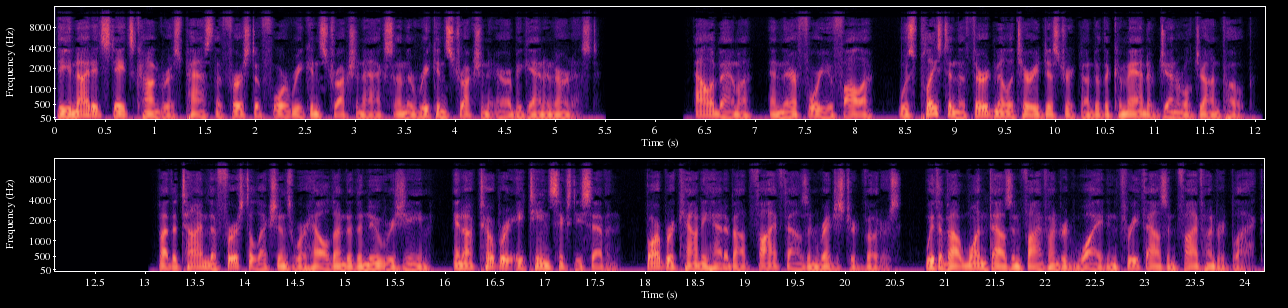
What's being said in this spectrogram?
the United States Congress passed the first of four Reconstruction Acts and the Reconstruction era began in earnest. Alabama, and therefore Eufaula, was placed in the 3rd Military District under the command of General John Pope. By the time the first elections were held under the new regime, in October 1867, Barbour County had about 5,000 registered voters, with about 1,500 white and 3,500 black.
